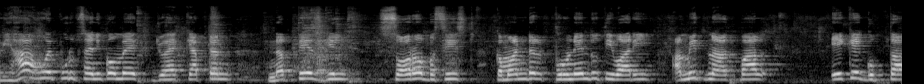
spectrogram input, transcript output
रिहा हुए पूर्व सैनिकों में जो है captain Navtej Gill Saurabh Vashisht, commander Purnendu Tiwari, Amit Nagpal A K Gupta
